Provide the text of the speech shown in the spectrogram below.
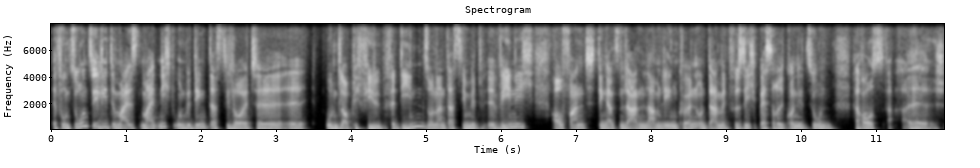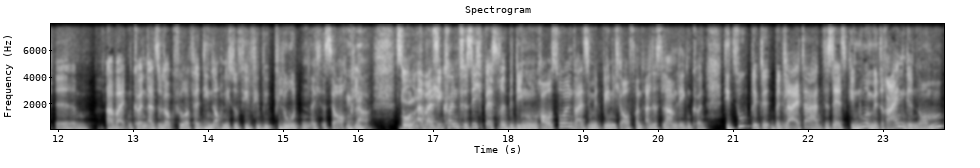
Äh, Funktionselite meint, meint nicht unbedingt, dass die Leute äh, unglaublich viel verdienen, sondern dass sie mit äh, wenig Aufwand den ganzen Laden lahmlegen können und damit für sich bessere Konditionen herausarbeiten äh, äh, können. Also Lokführer verdienen auch nicht so viel wie Piloten, nicht? ist ja auch klar. So, aber sie können für sich bessere Bedingungen rausholen, weil sie mit wenig Aufwand alles lahmlegen können. Die Zugbegleiter hat Wieselski nur mit reingenommen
